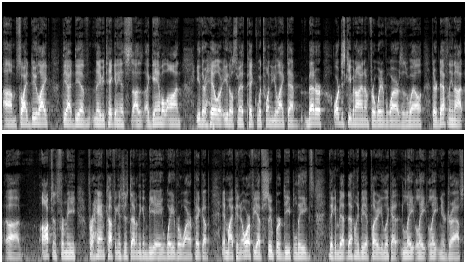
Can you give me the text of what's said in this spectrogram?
Um, so I do like the idea of maybe taking a, a, gamble on either Hill or Ito Smith. Pick which one you like that better, or just keep an eye on them for waiver wires as well. They're definitely not. Uh, options for me for handcuffing is just definitely going to be a waiver wire pickup, in my opinion. Or if you have super deep leagues, they can be, definitely be a player you look at late, late, late in your drafts.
